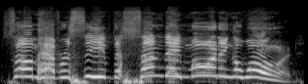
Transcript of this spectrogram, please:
Some have received the Sunday morning award.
